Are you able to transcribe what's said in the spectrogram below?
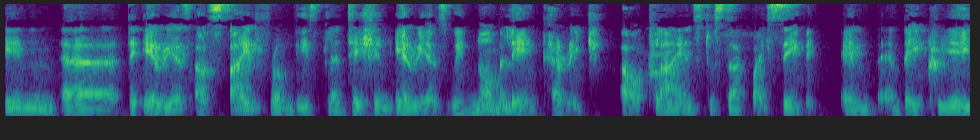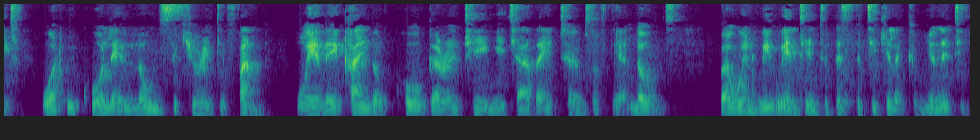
In uh, the areas outside from these plantation areas, we normally encourage our clients to start by saving and, and they create what we call a loan security fund, where they kind of co guaranteeing each other in terms of their loans. But when we went into this particular community,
